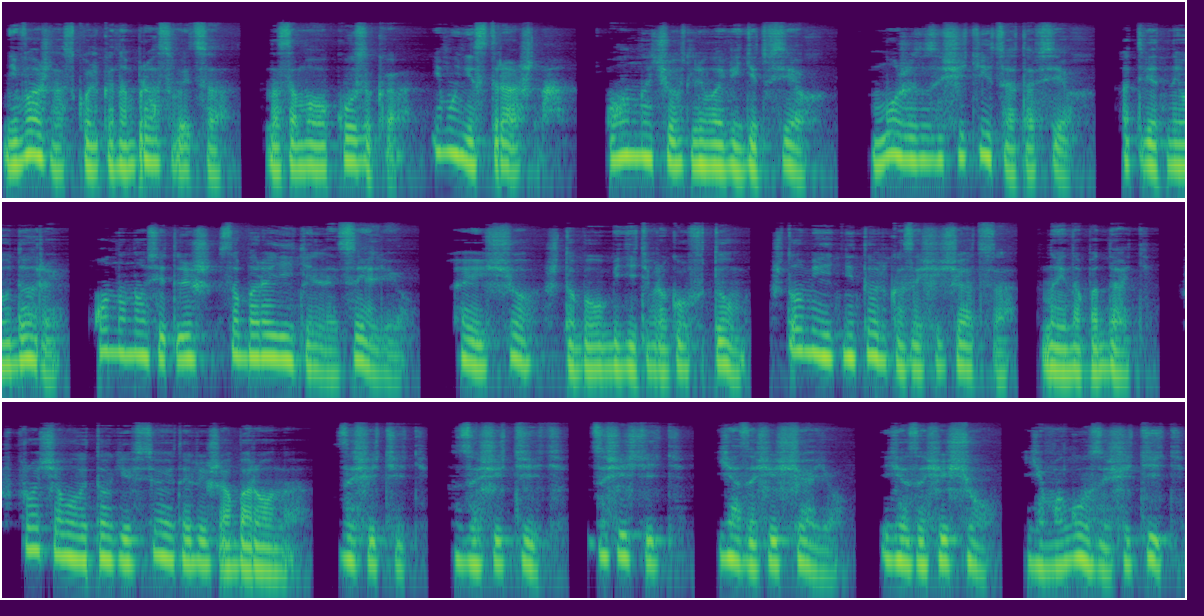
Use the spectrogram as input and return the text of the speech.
неважно, сколько набрасывается на самого Кузака, ему не страшно. Он отчетливо видит всех, может защититься ото всех. Ответные удары он наносит лишь с оборонительной целью. А еще, чтобы убедить врагов в том, что умеет не только защищаться, но и нападать. Впрочем, в итоге все это лишь оборона. Защитить, защитить, защитить. Я защищаю, я защищу, я могу защитить.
